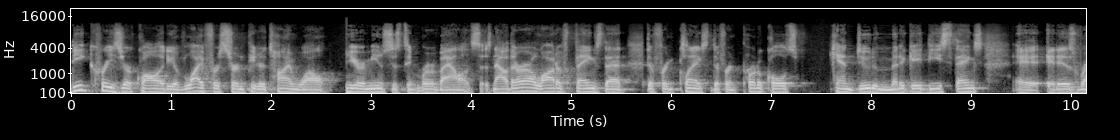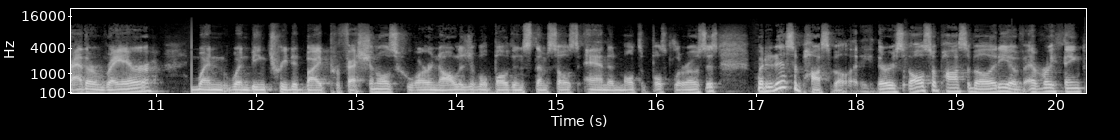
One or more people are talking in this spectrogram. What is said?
decrease your quality of life for a certain period of time while your immune system rebalances. Now, there are a lot of things that different clinics, different protocols can do to mitigate these things. it is rather rare when when being treated by professionals who are knowledgeable both in stem cells and in multiple sclerosis but it is a possibility. There is also possibility of everything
